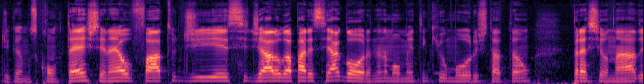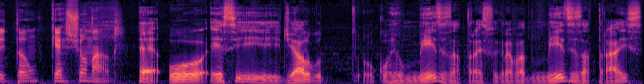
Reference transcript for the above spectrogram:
digamos, contestem, né, é o fato de esse diálogo aparecer agora, né, no momento em que o Moro está tão pressionado e tão questionado. É, o, esse diálogo ocorreu meses atrás, foi gravado meses atrás,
